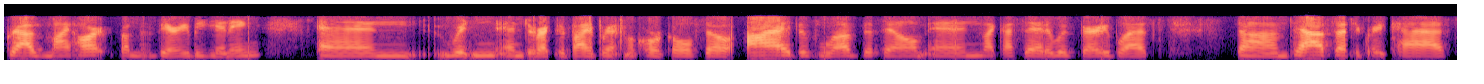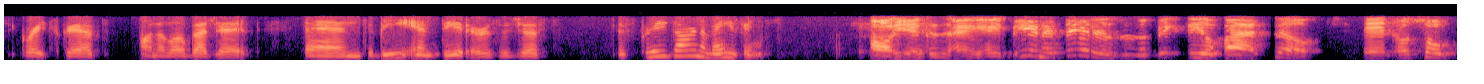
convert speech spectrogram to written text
grabbed my heart from the very beginning, and written and directed by Brent McCorkle. So I just loved the film, and like I said, it was very blessed um, to have such a great cast, great script on a low budget, and to be in theaters is just, just pretty darn amazing. Oh yeah, because hey, hey, being in theaters is a big deal by itself. And uh, so,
